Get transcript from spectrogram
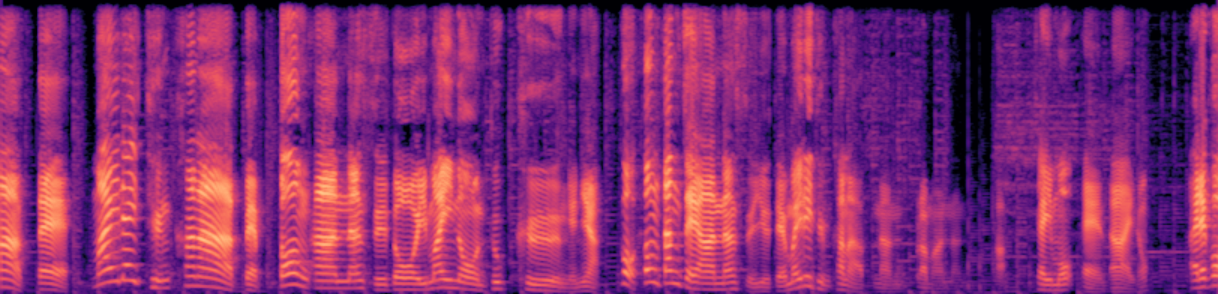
มากแต่ไม่ได้ถึงขนาดแบบต้องอ่านหนังสือโดยไม่นอนทุกคืนอย่างเงี้ยก็ต้องตั้งใจอ่านหนังสืออยู่แต่ไม่ได้ถึงขนาดนั้นประมาณนั้นครับใช้โมแทนได้เนาะあれก็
